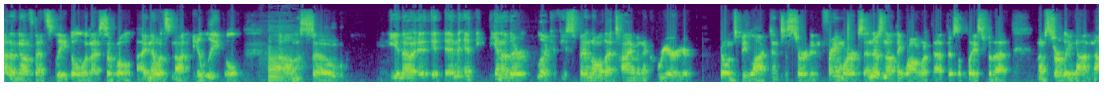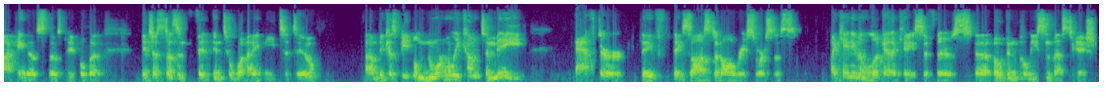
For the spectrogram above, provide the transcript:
I don't know if that's legal. And I said, well, I know it's not illegal. Huh. Um, so, you know, it, it, and, and you know, there. Look, if you spend all that time in a career, you're going to be locked into certain frameworks, and there's nothing wrong with that. There's a place for that. And I'm certainly not knocking those those people, but it just doesn't fit into what I need to do um, because people normally come to me after they've exhausted all resources. I can't even look at a case if there's uh, open police investigation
